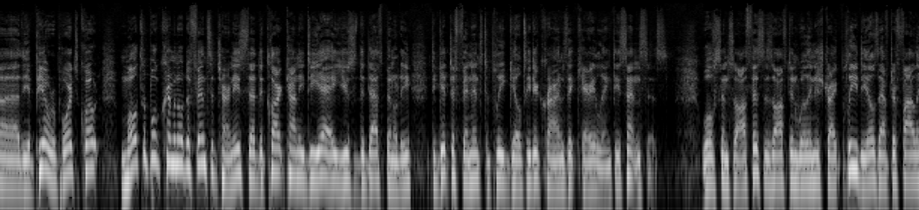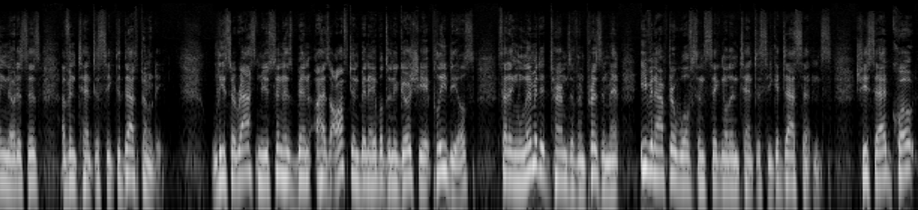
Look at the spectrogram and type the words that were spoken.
uh, the appeal reports, quote, multiple criminal defense attorneys said the Clark County DA uses the death penalty to get defendants to plead guilty to crimes that carry lengthy sentences. Wolfson's office is often willing to strike plea deals after filing notices of intent to seek the death penalty. Lisa Rasmussen has been has often been able to negotiate plea deals, setting limited terms of imprisonment even after Wolfson signaled intent to seek a death sentence. She said, quote,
